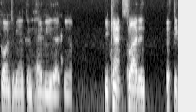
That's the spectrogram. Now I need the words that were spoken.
going to be anything heavy that you know you can't slide in fifty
